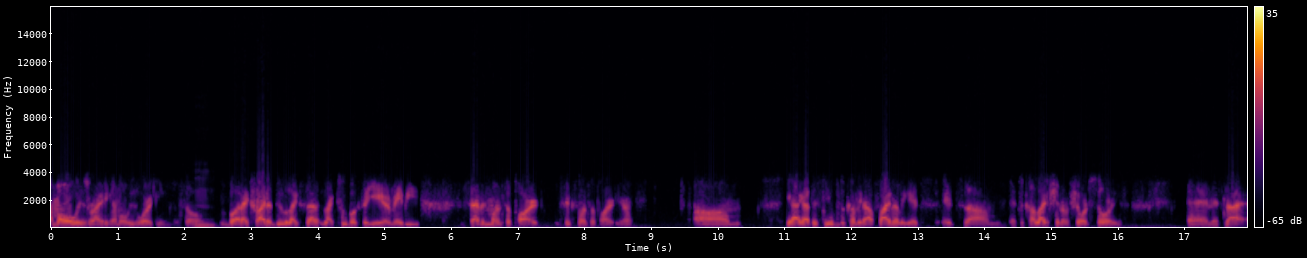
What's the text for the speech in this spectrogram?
I'm always writing. I'm always working. So, Mm. but I try to do like seven, like two books a year, maybe seven months apart, six months apart. You know. Um, yeah, I got this new book coming out. Finally, it's it's um it's a collection of short stories, and it's not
